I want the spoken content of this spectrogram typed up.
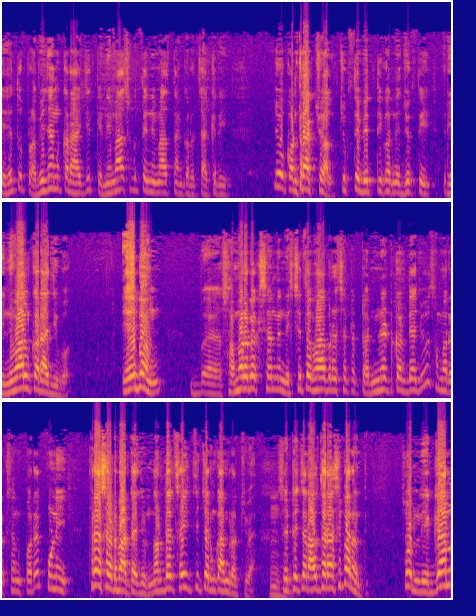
ଯେହେତୁ ପ୍ରୋଭିଜନ୍ କରାହେଇଛି ତିନି ମାସକୁ ତିନି ମାସ ତାଙ୍କର ଚାକିରି ଯେଉଁ କଣ୍ଟ୍ରାକ୍ଚୁଆଲ୍ ଚୁକ୍ତିଭିତ୍ତିକ ନିଯୁକ୍ତି ରିନ୍ୟୁଆଲ୍ କରାଯିବ ଏବଂ ସମରବେକ୍ଷଣରେ ନିଶ୍ଚିତ ଭାବରେ ସେଟା ଟର୍ମିନେଟ୍ କରିଦିଆଯିବ ସମରବେକ୍ଷଣ ପରେ ପୁଣି ଫ୍ରେଶ୍ ଆଡ଼ଭାର୍ଟାଇଜମେଣ୍ଟ ନର୍ଦେଶ ସେଇ ଟିଚରଙ୍କୁ ଆମେ ରଖିବା ସେ ଟିଚର ଆଉ ଥରେ ଆସିପାରନ୍ତି ସୋ ଲିଗାଲ୍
